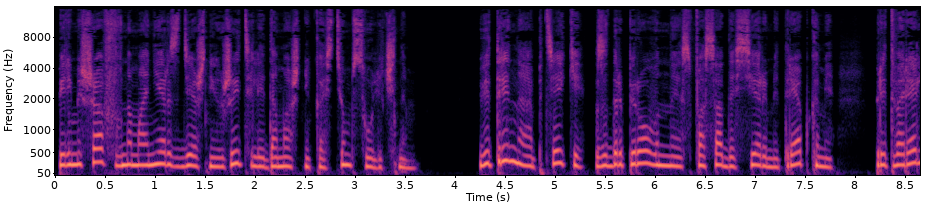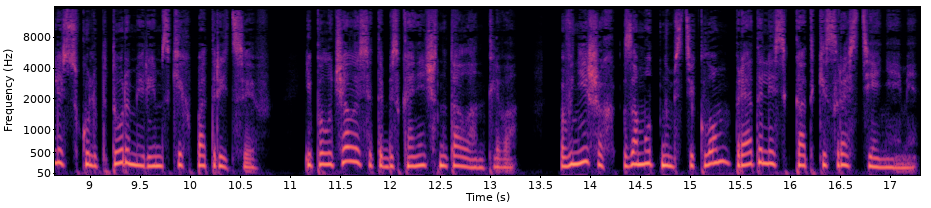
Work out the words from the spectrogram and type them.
перемешав в на манер здешних жителей домашний костюм с уличным. Витрины аптеки, задрапированные с фасада серыми тряпками, притворялись скульптурами римских патрициев. И получалось это бесконечно талантливо. В нишах за мутным стеклом прятались катки с растениями.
